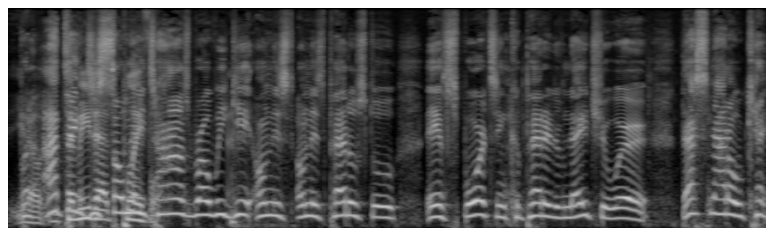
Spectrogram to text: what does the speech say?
You But know, I think me just so playful. many times, bro, we get on this on this pedestal in sports and competitive nature where that's not okay.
